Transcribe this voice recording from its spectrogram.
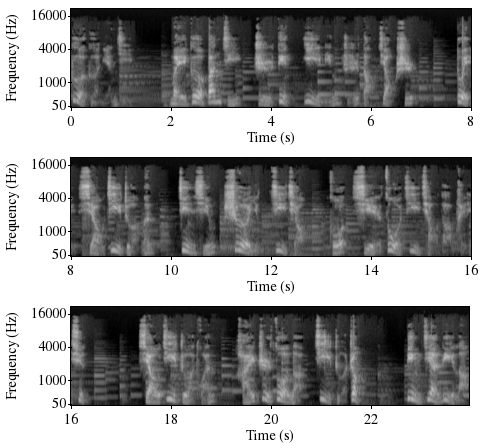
各个年级，每个班级指定。一名指导教师对小记者们进行摄影技巧和写作技巧的培训。小记者团还制作了记者证，并建立了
